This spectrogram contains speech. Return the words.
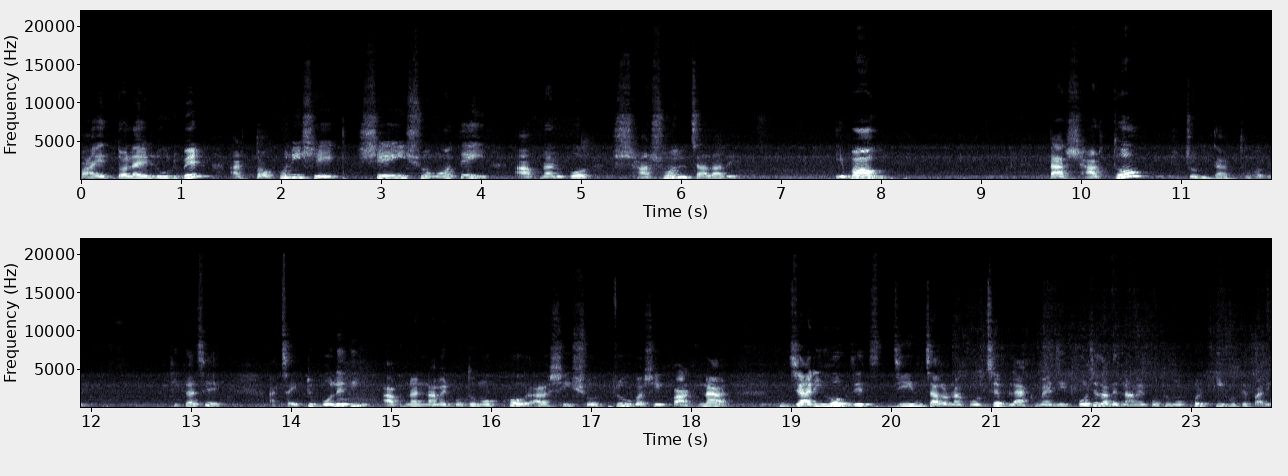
পায়ের তলায় লুটবেন আর তখনই সে সেই সময়তেই আপনার উপর শাসন চালাবে এবং তার স্বার্থ চরিতার্থ হবে। ঠিক আছে? আচ্ছা একটু বলে দিই, আপনার নামের প্রথম অক্ষর আর সেই শত্রু বা সেই পার্টনার, যারই হোক যে জিন চালনা করছে, ব্ল্যাক ম্যাজিক করছে, তাদের নামের প্রথম অক্ষর কি হতে পারে?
